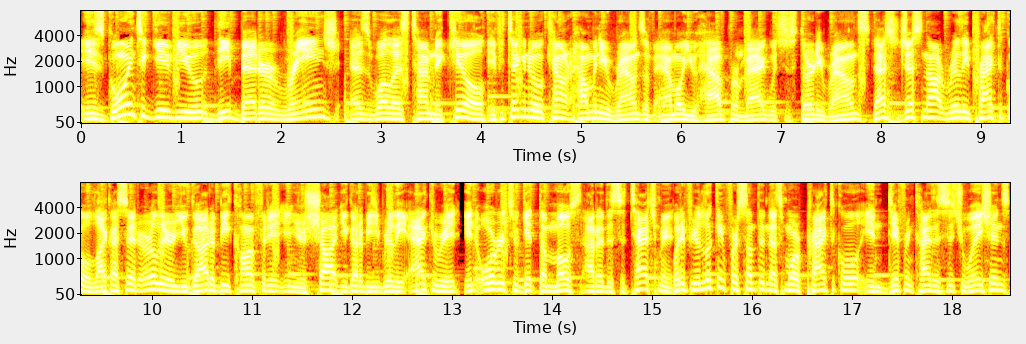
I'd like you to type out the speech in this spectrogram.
is going to give you the better range as well as time to kill. If you take into account how many rounds of ammo you have per mag, which is 30 rounds, that's just not really practical. Like I said earlier, you got to be confident in your shot. You got to be really accurate in order to get the most out of this attachment. But if you're looking for something that's more practical in different kinds of situations,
